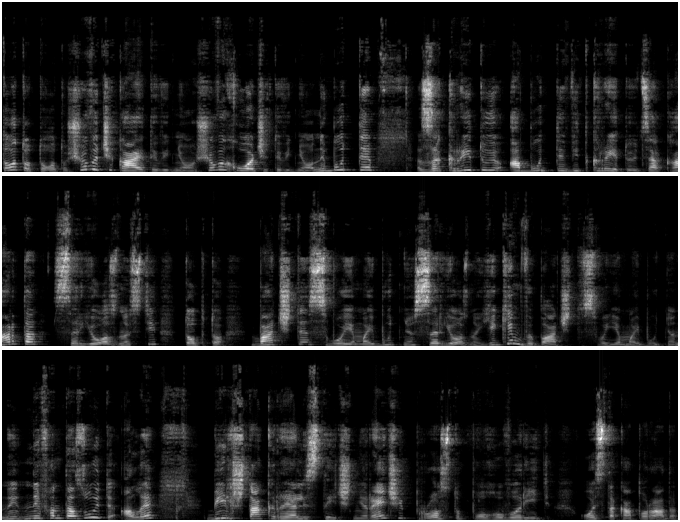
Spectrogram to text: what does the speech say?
то-то, то-то, що ви чекаєте від нього, що ви хочете від нього. Не будьте закритою, а будьте відкритою. Ця карта серйозності. Тобто, бачите своє майбутнє серйозно. Яким ви бачите своє майбутнє? Не, не фантазуйте, але більш так реалістичні речі просто поговоріть. Ось така порада.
